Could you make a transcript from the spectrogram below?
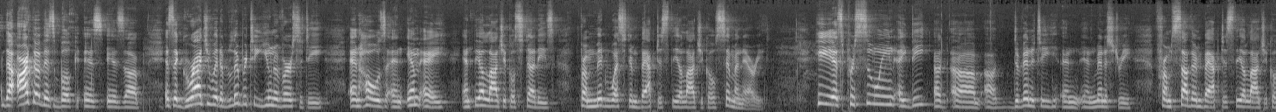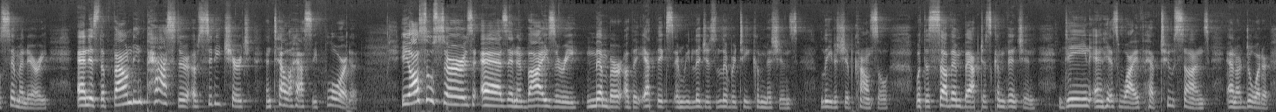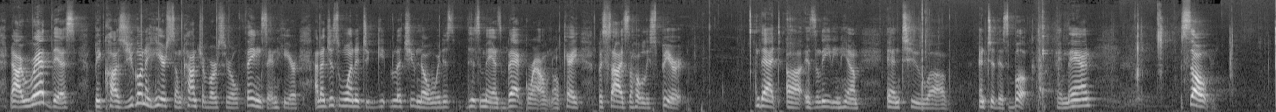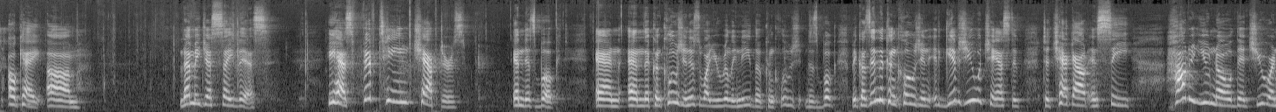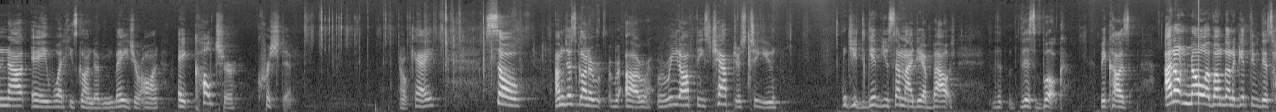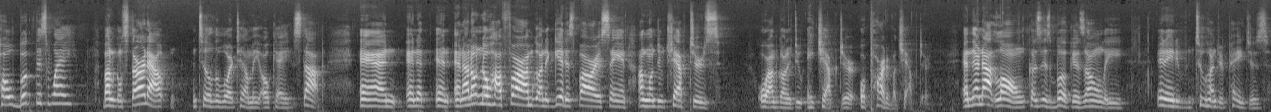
the author of this book is, is, uh, is a graduate of Liberty University and holds an MA in Theological Studies from Midwestern Baptist Theological Seminary. He is pursuing um, a divinity and, and ministry from Southern Baptist Theological Seminary and is the founding pastor of City Church in Tallahassee, Florida. He also serves as an advisory member of the Ethics and Religious Liberty Commission's Leadership Council with the Southern Baptist Convention Dean and his wife have two sons and a daughter. Now, I read this because you're going to hear some controversial things in here, and I just wanted to get, let you know where this, this man's background, okay, besides the Holy Spirit that uh, is leading him into, uh, into this book. Amen. So, okay, um, let me just say this. He has 15 chapters in this book. And, and the conclusion, this is why you really need the conclusion, this book, because in the conclusion, it gives you a chance to, to check out and see how do you know that you are not a, what he's going to major on, a culture Christian. Okay? So I'm just going to uh, read off these chapters to you to give you some idea about the, this book because I don't know if I'm going to get through this whole book this way, But I'm going to start out until the Lord tell me, okay, stop. And, and, and, and I don't know how far I'm going to get as far as saying I'm going to do chapters or I'm going to do a chapter or part of a chapter. And they're not long because this book is only, it ain't even 200 pages.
